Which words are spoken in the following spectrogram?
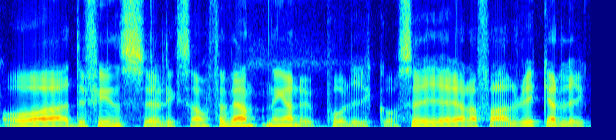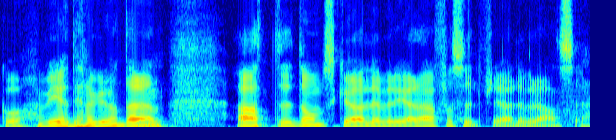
Och det finns eh, liksom förväntningar nu på Lyko, säger i alla fall Rickard Lyko, vdn och grundaren. Mm. Att de ska leverera fossilfria leveranser.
